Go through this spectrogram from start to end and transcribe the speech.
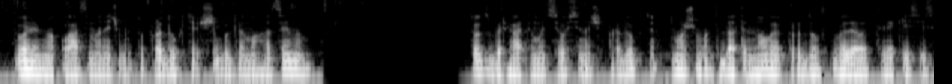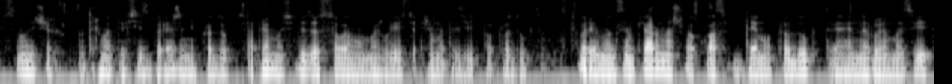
Створюємо клас менеджменту продуктів, що буде магазином. Тут зберігатимуться усі наші продукти. Можемо додати новий продукт, видалити якийсь із існуючих, отримати всі збережені продукти. Та прямо сюди засовуємо можливість отримати звіт по продуктам. Створюємо екземпляр нашого класу, додаємо продукти, генеруємо звіт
